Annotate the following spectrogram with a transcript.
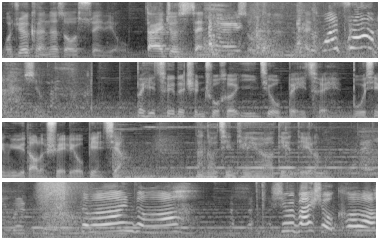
我觉得可能那时候水流大概就是三点的时候，真的开始 What's up? 变相。悲催的陈楚河依旧悲催，不幸遇到了水流变相。难道今天又要垫底了吗？怎么了？你怎么了？是不是把手磕了？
